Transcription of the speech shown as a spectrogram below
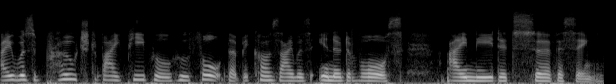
I was approached by people who thought that because I was in a divorce, I needed servicing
